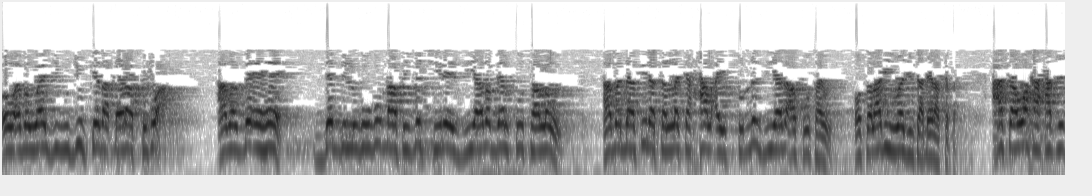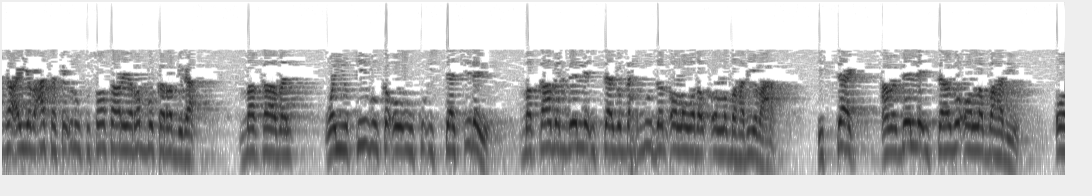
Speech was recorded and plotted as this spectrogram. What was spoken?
Oo ama waajib wujuubkeeda dheeraad kugu ah. Ama ma ahee dembi lagugu dhaafay ma jire ziyaado meel kuu taallo wey. Ama naafilatan laka xaal ay sunno ziyaado ah kuu tahay wey. Oo salaadihii waajibkaa dheeraad ka tahay. Casaa waxaa xaqiiqa an yabcasaka inuu ku soo saarayo rabbuka rabbiga maqaaman wa yuqiimuka oo uu ku istaajinayo maqaaman meel la istaago maxmuudan oo lawada oo la mahadiyo macna. Istaag ama meel la istaago oo la mahadiyo oo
